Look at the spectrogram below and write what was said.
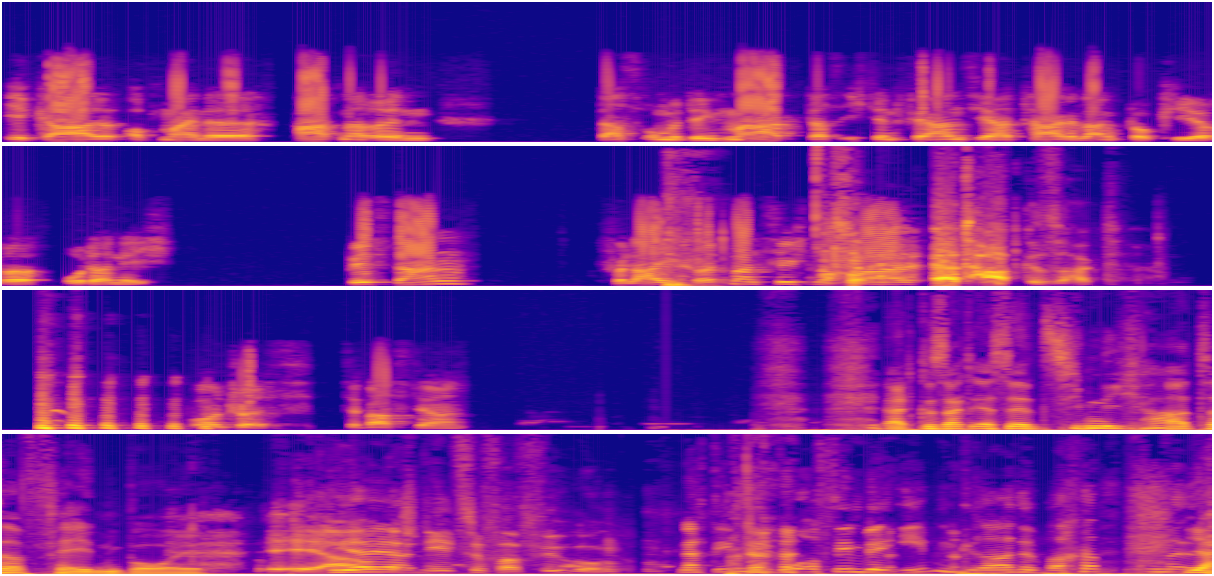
Egal, ob meine Partnerin das unbedingt mag, dass ich den Fernseher tagelang blockiere oder nicht. Bis dann. Vielleicht hört man sich nochmal. Er hat hart gesagt. Und tschüss, Sebastian. Er hat gesagt, er ist ein ziemlich harter Fanboy. Ja, Ja, ja. er steht zur Verfügung. Nach dem Niveau, auf dem wir eben gerade waren, äh, Ja.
